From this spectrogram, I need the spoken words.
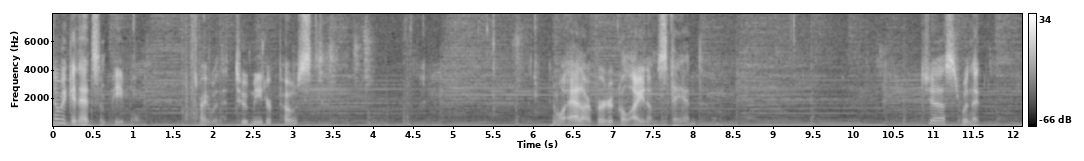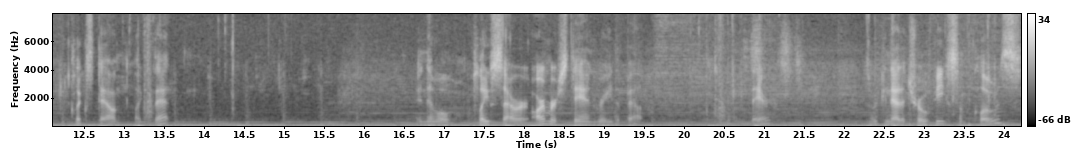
Now we can add some people. Right, with a 2 meter post. And we'll add our vertical item stand. Just when it clicks down, like that. And then we'll place our armor stand right about there. We can add a trophy, some clothes.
